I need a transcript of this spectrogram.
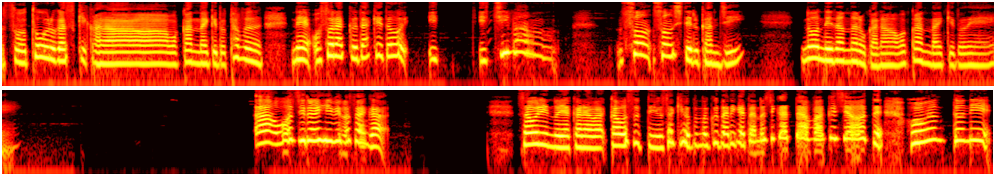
そう、トールが好きかなわかんないけど、多分、ね、おそらくだけど、い、一番、損、損してる感じの値段なのかなわかんないけどね。あ、面白い日比野さんが。サオリンの輩はカオスっていう先ほどのくだりが楽しかった。爆笑って。本当に、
